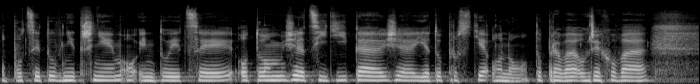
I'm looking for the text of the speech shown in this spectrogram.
o pocitu vnitřním, o intuici, o tom, že cítíte, že je to prostě ono, to pravé ořechové, eh,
